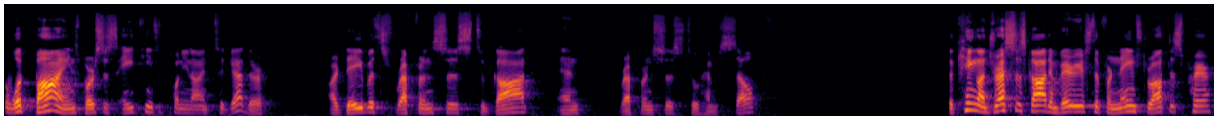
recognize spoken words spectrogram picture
So, what binds verses 18 to 29 together are David's references to God and references to himself the king addresses God in various different names throughout this prayer.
